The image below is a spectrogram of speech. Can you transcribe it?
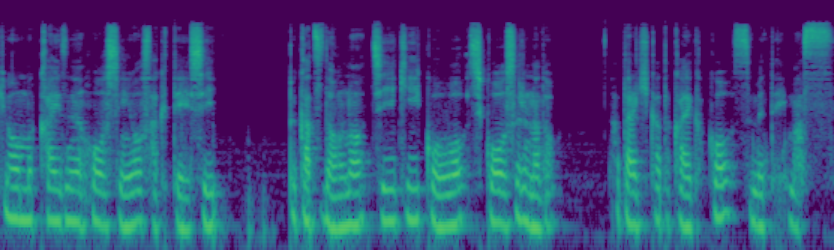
業務改善方針を策定し部活動の地域移行を施行するなど働き方改革を進めています。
